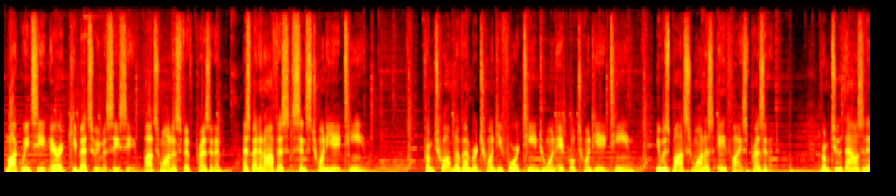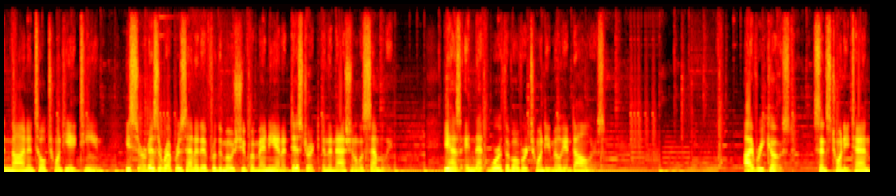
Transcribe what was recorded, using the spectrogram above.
Mokgweetsi Eric Keabetswe Masisi, Botswana's fifth president, has been in office since 2018. From 12 November 2014 to 1 April 2018, he was Botswana's eighth vice president. From 2009 until 2018, he served as a representative for the Moshupa Manyana district in the National Assembly. He has a net worth of over $20 million. Ivory Coast. Since 2010,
